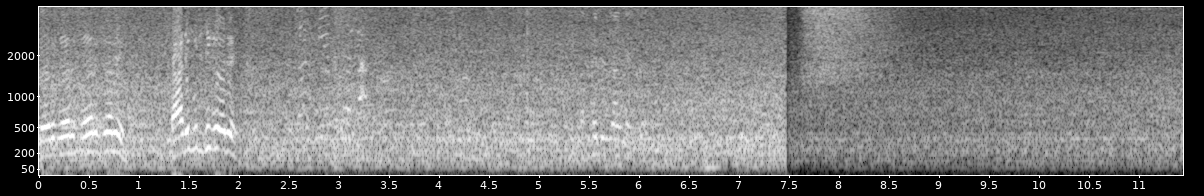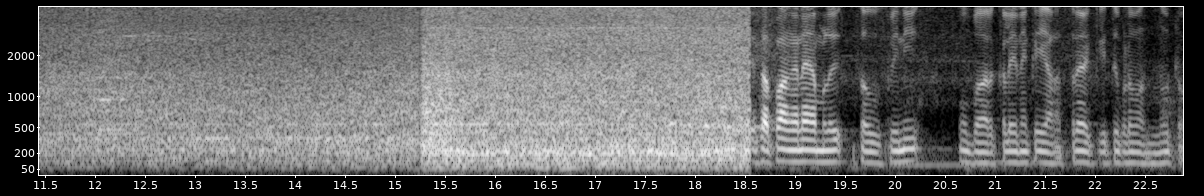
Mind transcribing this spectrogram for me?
കയറി കയറി കയറി കയറി ചാടി പിടിച്ച് കയറി അപ്പം അങ്ങനെ നമ്മൾ സൗഫിനി മുബാർക്കളേനൊക്കെ യാത്രയാക്കിയിട്ട് ഇവിടെ വന്നു കേട്ടോ.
